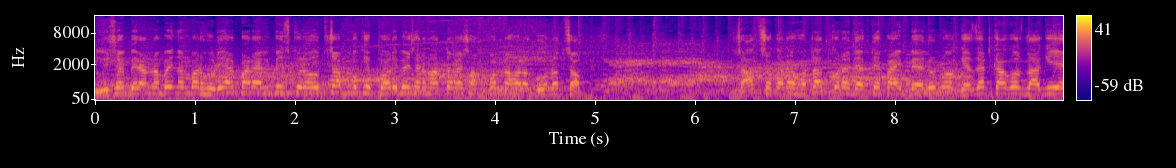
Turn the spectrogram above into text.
দুইশো বিরানব্বই নম্বর হুড়িয়ারপাড়া এলপি স্কুলে উৎসবমুখী পরিবেশের মাধ্যমে সম্পন্ন হলো গুণোৎসব সাত সকালে হঠাৎ করে দেখতে পাই বেলুন ও গেজেট কাগজ লাগিয়ে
